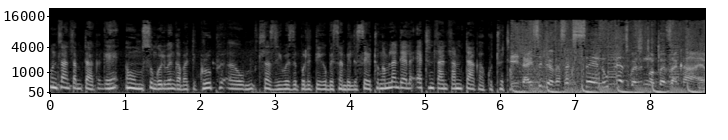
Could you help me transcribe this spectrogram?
Unhlanhla mtaka ke umsunguli wengabadi group umhlaziwe zepolitiki besambele sethu. Ngamlandela @nhlanhla mtaka ku Twitter Ida isidlo sasekuseni uphezu kwezingxoxo ezakhaya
